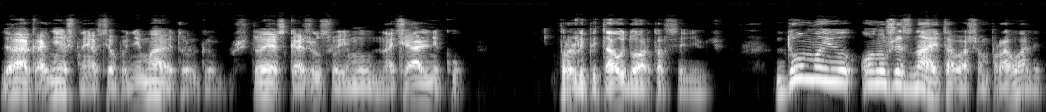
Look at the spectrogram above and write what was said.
«Да, конечно, я все понимаю, только что я скажу своему начальнику?» — пролепетал Эдуард Арсеньевич. Думаю, он уже знает о вашем провале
